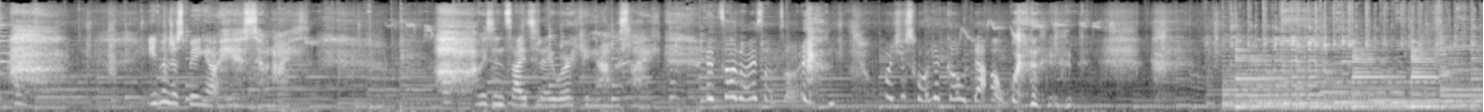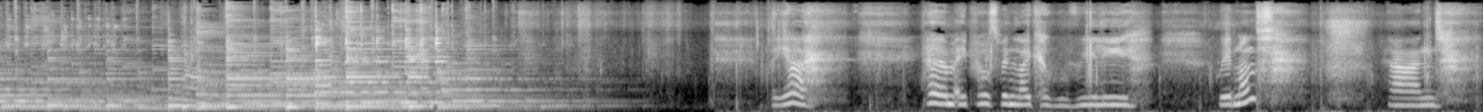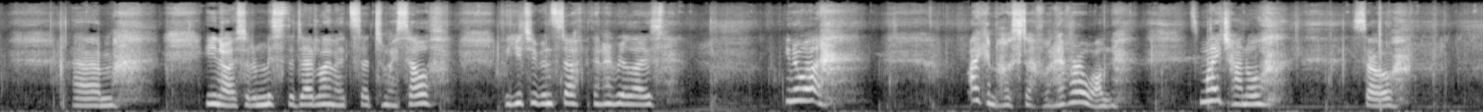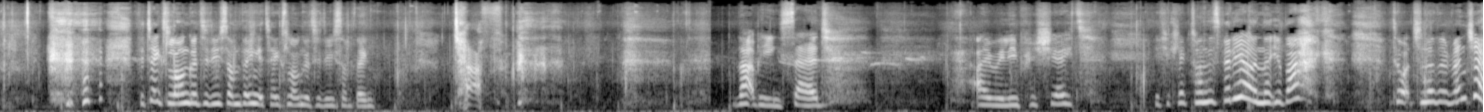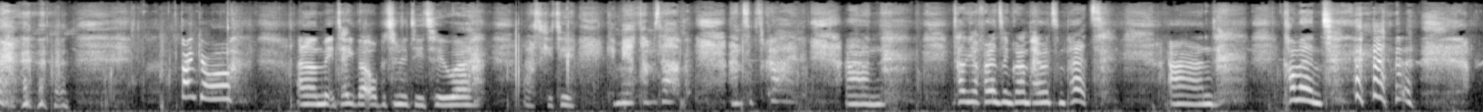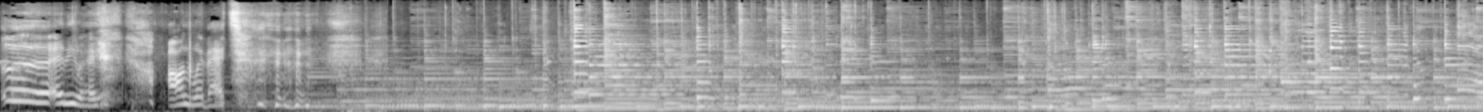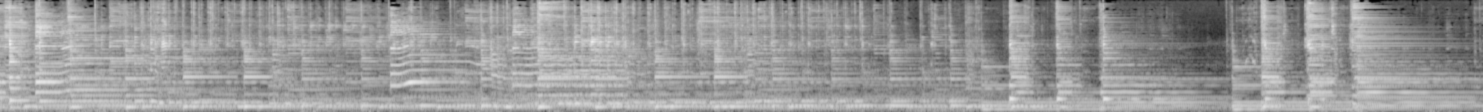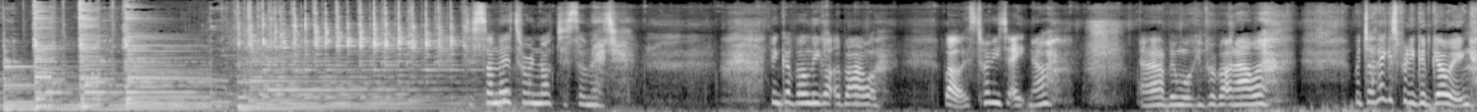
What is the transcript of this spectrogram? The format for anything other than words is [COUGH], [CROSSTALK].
[SIGHS] even just being out here is so nice. [SIGHS] I was inside today working and I was like, it's so nice outside. [LAUGHS] I just want to go now. [LAUGHS] yeah, um, April's been like a really weird month. And um, you know I sort of missed the deadline. I'd said to myself for YouTube and stuff but then I realized you know what? I can post stuff whenever I want. It's my channel. So [LAUGHS] if it takes longer to do something it takes longer to do something tough [LAUGHS] that being said I really appreciate if you clicked on this video and that you're back to watch another adventure. [LAUGHS] Thank you all. And I'll take that opportunity to uh, ask you to give me a thumbs up and subscribe and tell your friends and grandparents and pets and comment. [LAUGHS] uh, anyway, on with it. [LAUGHS] summit or not to summit. I think I've only got about, well, it's 20 to 8 now. Uh, I've been walking for about an hour, which I think is pretty good going,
